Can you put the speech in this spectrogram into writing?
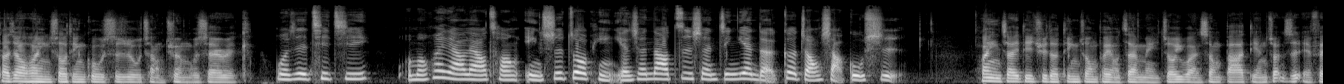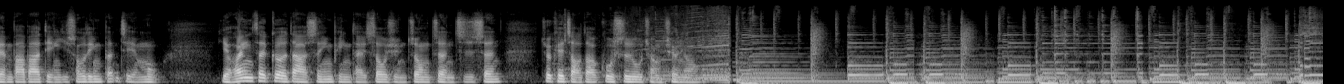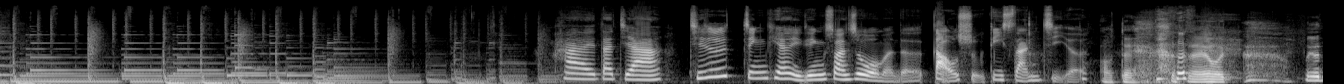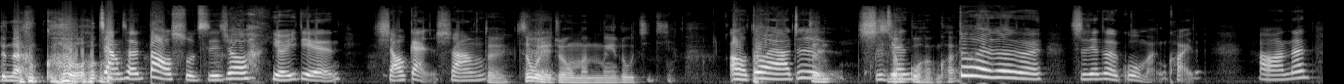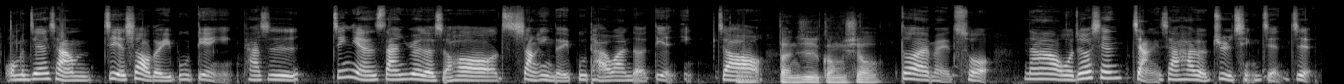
大家好，欢迎收听故事入场券，我是 Eric，我是七七，我们会聊聊从影视作品延伸到自身经验的各种小故事。欢迎在地区的听众朋友在每周一晚上八点转至 FM 八八点一收听本节目，也欢迎在各大声音平台搜寻重症之声，就可以找到故事入场券哦。嗨，大家！其实今天已经算是我们的倒数第三集了。哦，对，对我我有点难过。讲成倒数，其实就有一点小感伤。对，其实我也觉得我们没录几集。哦，对啊，就是时间过很快。对对对，时间真的过蛮快的。好啊，那我们今天想介绍的一部电影，它是今年三月的时候上映的一部台湾的电影。叫、嗯、本日公休，对，没错。那我就先讲一下它的剧情简介。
